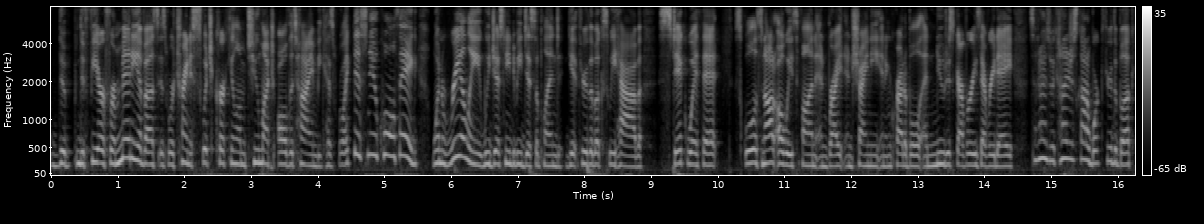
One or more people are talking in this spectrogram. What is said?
the the fear for many of us is we're trying to switch curriculum too much all the time because we're like this new cool thing when really we just need to be disciplined, get through the books we have, stick with it, School is not always fun and bright and shiny and incredible and new discoveries every day. Sometimes we kind of just got to work through the book,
